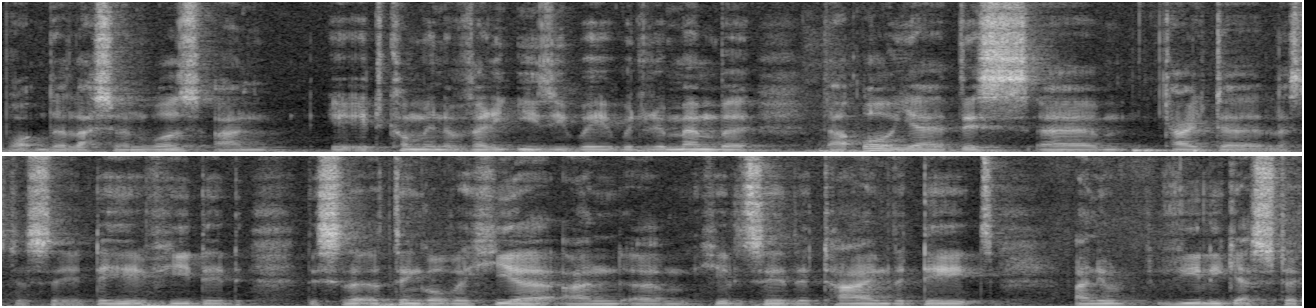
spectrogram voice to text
what the lesson was, and it'd come in a very easy way. We'd remember that oh yeah, this um, character, let's just say Dave, he did this little thing over here, and um, he'd say the time, the date, and it would really get stuck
